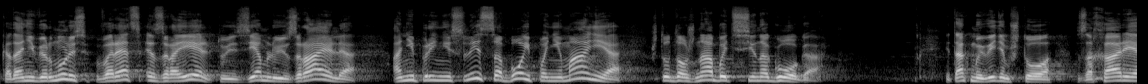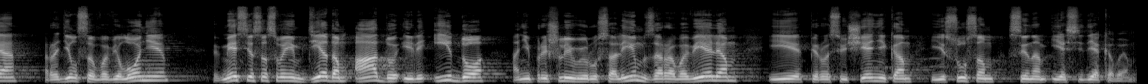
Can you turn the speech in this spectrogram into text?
когда они вернулись в Эрец Израиль, то есть землю Израиля, они принесли с собой понимание, что должна быть синагога. Итак, мы видим, что Захария родился в Вавилоне, вместе со своим дедом Адо или Идо они пришли в Иерусалим за Рававелем – и первосвященником Иисусом, сыном Иосидековым.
